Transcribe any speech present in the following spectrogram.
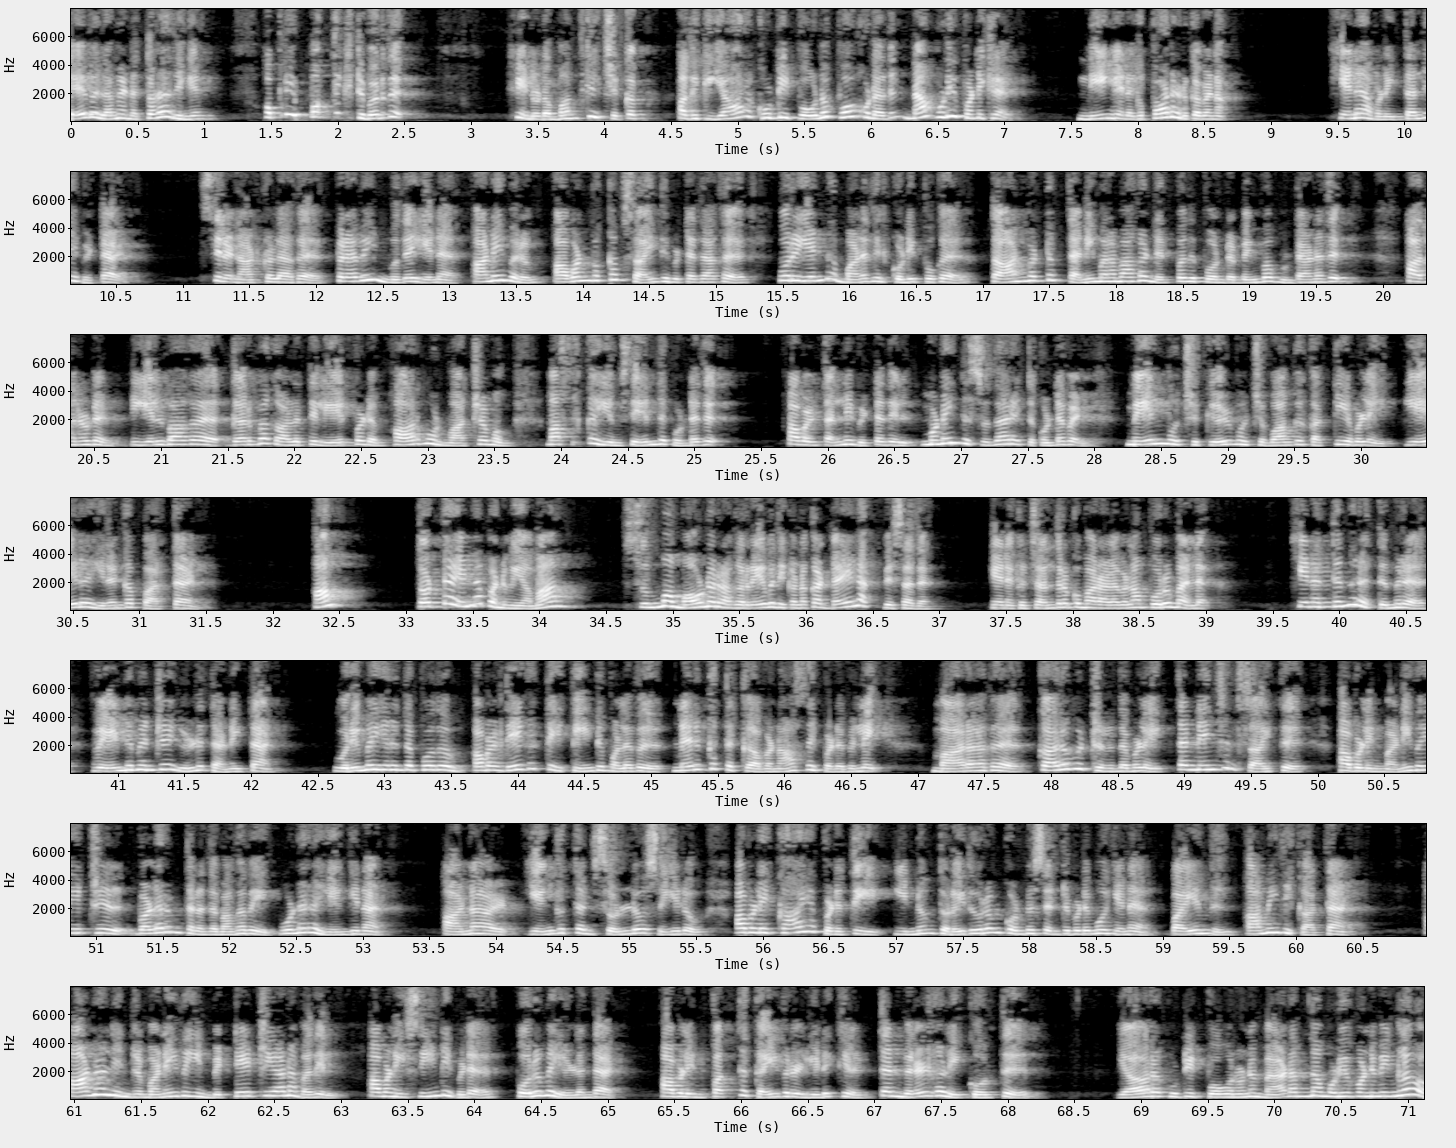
தேவையில்லாம என்ன தொடாதீங்க. அப்படியே பத்திக்கிட்டு வருது. என்னோட மந்த்லி செக்அப் அதுக்கு யார கூட்டிட்டு போகணும் போக கூடாதுன்னு நான் முடிவு பண்ணிக்கிறேன். நீங்க எனக்கு பாடம் எடுக்க வேணாம். என அவனை தள்ளிவிட்டாள். சில நாட்களாக பிரவீன் உதய் என அனைவரும் அவன் பக்கம் சாய்ந்து விட்டதாக ஒரு எண்ண மனதில் குடிப்புக தான் மட்டும் தனிமனமாக நிற்பது போன்ற பிம்பம் உண்டானது. அதனுடன் இயல்பாக கர்ப்ப காலத்தில் ஏற்படும் ஹார்மோன் மாற்றமும் மசக்கையும் சேர்ந்து கொண்டது. அவள் தள்ளிவிட்டதில் முனைந்து சுதாரித்துக் கொண்டவன் மேல்மூச்சு கீழ்மூச்சு வாங்க கத்தியவளை ஏற இறங்க பார்த்தான் ஆ? தொட்ட என்ன பண்ணுவியாமா சும்மா மௌனராக ரேவதி கணக்கா டைலாக் பேசாத. எனக்கு சந்திரகுமார் அளவெல்லாம் பொறுமை இல்ல. என திமிர திமிர வேண்டுமென்றே இழுத்து அணைத்தான். உரிமை இருந்த போதும் அவள் தேகத்தை தீண்டும் அளவு நெருக்கத்துக்கு அவன் ஆசைப்படவில்லை. மாறாக கருவுற்றிருந்தவளை தன் நெஞ்சில் சாய்த்து அவளின் மணிவயிற்றில் வளரும் தனது மகவை உணர ஏங்கினான். ஆனால் எங்கு தன் சொல்லோ செயலோ அவளை காயப்படுத்தி இன்னும் தொலைதூரம் கொண்டு சென்று விடுமோ என பயந்து அமைதி காத்தான். ஆனால் இன்று மனைவியின் விட்டேற்றியான பதில் அவனை சீண்டிவிட பொறுமை இழந்தாள். அவளின் பத்து கைவிரல் இடுக்கில் தன் விரல்களை கோர்த்து யார கூட்டிட்டு போகணும்னு மேடம் தான் முடிவு பண்ணுவீங்களோ?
